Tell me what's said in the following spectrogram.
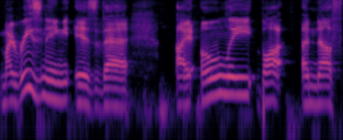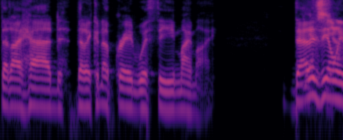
my reasoning is that I only bought enough that I had that I could upgrade with the Maiamai. That is Yes, the yeah. only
